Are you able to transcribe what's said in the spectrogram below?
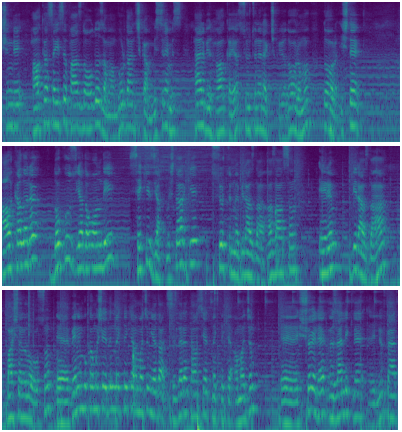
Şimdi halka sayısı fazla olduğu zaman buradan çıkan misremiz her bir halkaya sürtünerek çıkıyor. Doğru mu? Doğru. İşte halkaları 9 ya da 10 değil 8 yapmışlar ki sürtünme biraz daha azalsın, erim biraz daha başarılı olsun. Ee, benim bu kamışı edinmekteki amacım ya da sizlere tavsiye etmekteki amacım e, şöyle özellikle e, lüfer,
